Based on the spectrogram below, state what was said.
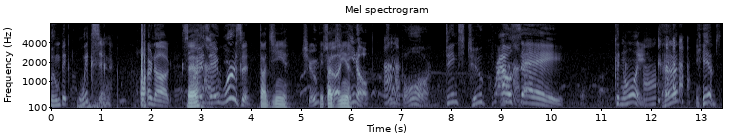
Lumbik Wixen. Arnog. É. Tadinha. E tadinha. Ah. Bor. Dinks to Grouse. Canoy. Ah. Huh? Yibs.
